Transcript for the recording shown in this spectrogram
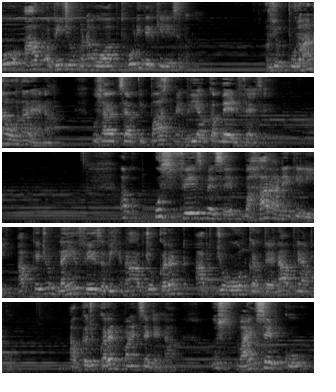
वो आप अभी जो हो ना वो आप थोड़ी देर के लिए समझ लो। और जो पुराना ओनर है ना, वो शायद से आपकी पास्ट मेमोरी आपका बैड फ़ेज़ है। अब उस फ़ेज़ में से बाहर आने के लिए, आपके जो नए फ़ेज़ अभी है ना, आप जो करंट आप जो ओन करते हैं ना अपने आप को, आपका जो करंट माइंडसेट है ना, उस माइंडसेट को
